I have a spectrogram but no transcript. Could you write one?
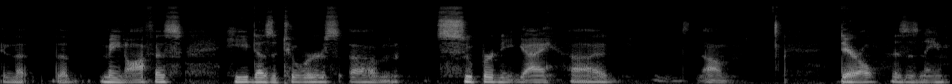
in the the main office. He does the tours. Um, super neat guy. Uh, um, Daryl is his name.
